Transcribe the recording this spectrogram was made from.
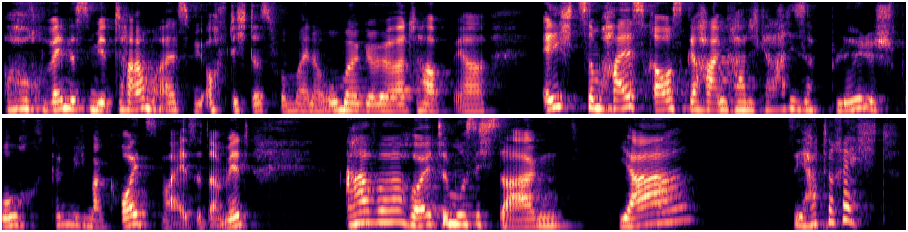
auch wenn es mir damals, wie oft ich das von meiner Oma gehört habe, ja, echt zum Hals rausgehangen hat. Ich dachte, ah, dieser blöde Spruch, ich könnte mich mal kreuzweise damit. Aber heute muss ich sagen, ja, sie hatte recht.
